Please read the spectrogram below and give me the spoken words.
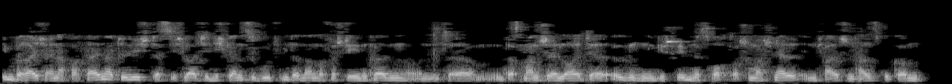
im Bereich einer Partei natürlich, dass sich Leute nicht ganz so gut miteinander verstehen können und ähm, dass manche Leute irgendein geschriebenes Wort auch schon mal schnell in den falschen Hals bekommen.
